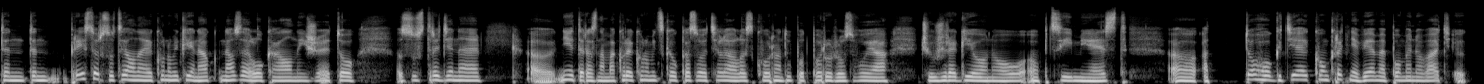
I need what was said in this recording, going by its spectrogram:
ten, ten priestor sociálnej ekonomiky je na, naozaj lokálny, že je to sústredené nie teraz na makroekonomické ukazovatele, ale skôr na tú podporu rozvoja či už regiónov, obcí, miest a toho, kde konkrétne vieme pomenovať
